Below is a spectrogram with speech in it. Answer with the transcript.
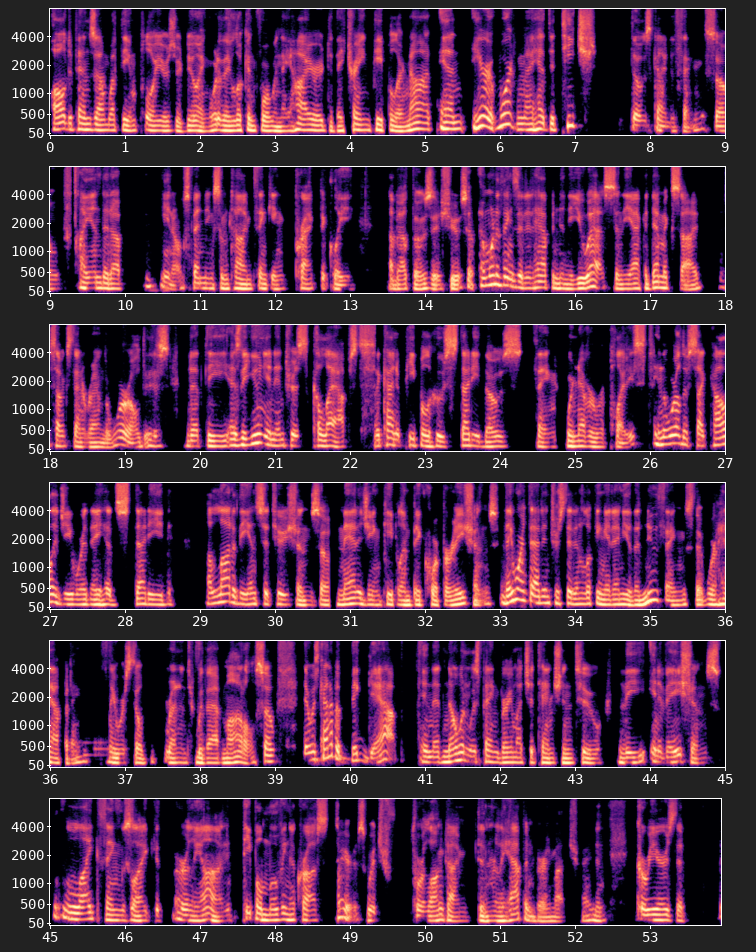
all depends on what the employers are doing. What are they looking for when they hire? Do they train people or not? And here at Wharton, I had to teach those kind of things. So I ended up, you know, spending some time thinking practically about those issues. And one of the things that had happened in the US in the academic side to some extent around the world is that the as the union interests collapsed the kind of people who studied those things were never replaced in the world of psychology where they had studied a lot of the institutions of managing people in big corporations, they weren't that interested in looking at any of the new things that were happening. They were still running through with that model. So there was kind of a big gap in that no one was paying very much attention to the innovations, like things like early on, people moving across careers, which for a long time didn't really happen very much, right? And careers that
